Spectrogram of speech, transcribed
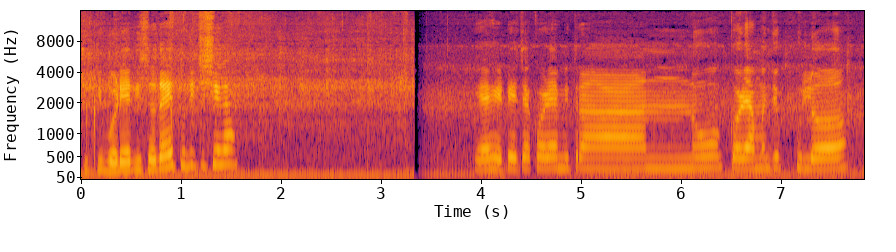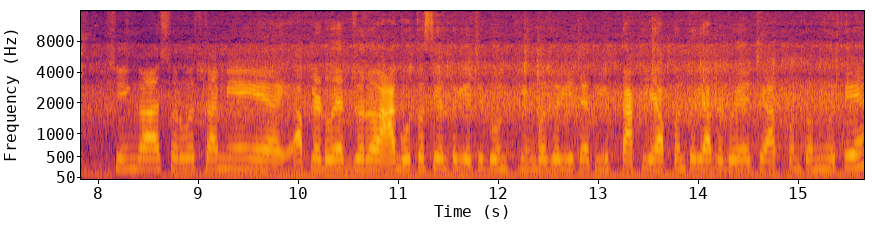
किती बढिया दिसत आहे तुरीच्या शेंगा. ह्या हेट्याच्या कळ्या मित्रांनो कळ्या म्हणजे फुलं शेंगा सर्वच कामी आपल्या डोळ्यात जर आग होत असेल तर याचे दोन थेंब जर याच्यात टाकले आपण तरी आपल्या डोळ्याची आग पण कमी होते.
